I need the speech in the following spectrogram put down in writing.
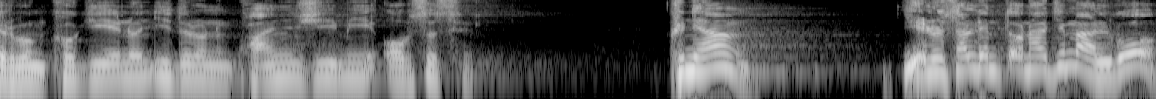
여러분 거기에는 이들은 관심이 없었어요. 그냥 예루살렘 떠나지 말고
